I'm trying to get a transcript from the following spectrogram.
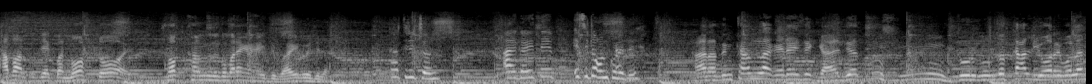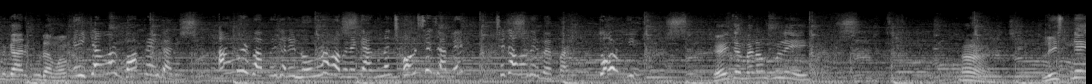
খাবার যদি একবার নষ্ট হয় সব খাবার কিন্তু তোমার একা খাই দেবো আগে কই দিলাম? তাড়াতাড়ি চল। আর গাড়িতে এসিটা অন করে দে। সারাদিন কাম লাগে এটা যে গাড়ি দিয়ে দুর্গন্ধ কালি ওরে বলে আমি গাড়ি কুড়াম এইটা আমার বাপের গাড়ি। আমার বাপের গাড়ি নোংরা হবে নাকি? আগুনে ঝলসে যাবে? সেটা আমাদের ব্যাপার। তোর কি? এই যে ম্যাডাম ফুলি। হ্যাঁ লিস্ট নেই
